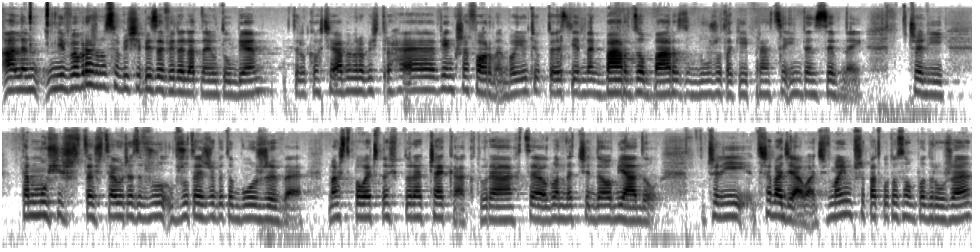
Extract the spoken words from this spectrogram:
Ale nie wyobrażam sobie siebie za wiele lat na YouTubie, tylko chciałabym robić trochę większe formy, bo YouTube to jest jednak bardzo, bardzo dużo takiej pracy intensywnej, czyli tam musisz coś cały czas wrzu- wrzucać, żeby to było żywe. Masz społeczność, która czeka, która chce oglądać Cię do obiadu, czyli trzeba działać. W moim przypadku to są podróże,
